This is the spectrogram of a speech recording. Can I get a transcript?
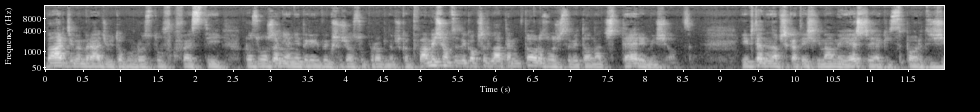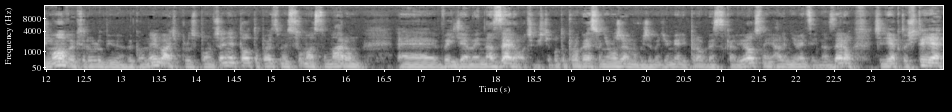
Bardziej bym radził to po prostu w kwestii rozłożenia, nie tak jak większość osób robi na przykład dwa miesiące tylko przed latem, to rozłożyć sobie to na cztery miesiące. I wtedy na przykład jeśli mamy jeszcze jakiś sport zimowy, który lubimy wykonywać, plus połączenie to, to powiedzmy summa summarum e, wyjdziemy na zero oczywiście, bo do progresu nie możemy mówić, że będziemy mieli progres w skali rocznej, ale mniej więcej na zero, czyli jak ktoś tyje,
